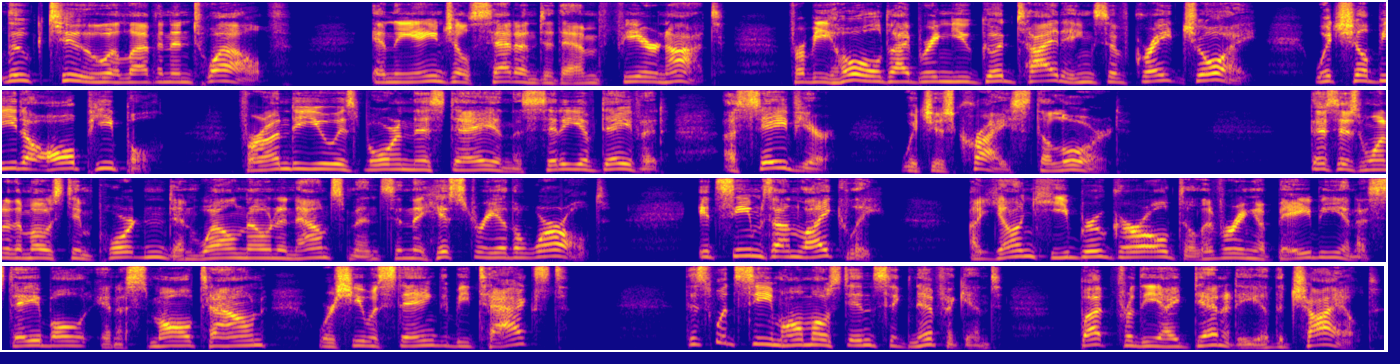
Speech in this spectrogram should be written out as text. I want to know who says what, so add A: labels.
A: Luke 2 11 and 12. And the angel said unto them, Fear not, for behold, I bring you good tidings of great joy, which shall be to all people. For unto you is born this day in the city of David a Savior, which is Christ the Lord. This is one of the most important and well known announcements in the history of the world. It seems unlikely. A young Hebrew girl delivering a baby in a stable in a small town where she was staying to be taxed? This would seem almost insignificant, but for the identity of the child.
